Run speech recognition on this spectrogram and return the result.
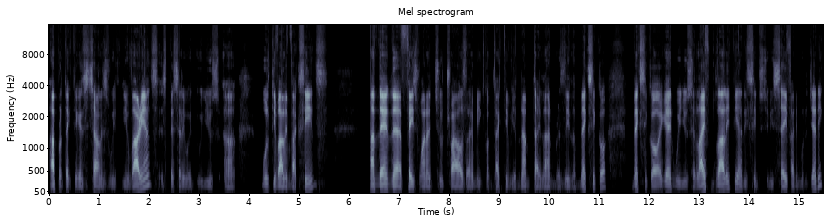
are protected against challenges with new variants, especially when we use uh, multivalent vaccines. And then the phase one and two trials that have been conducted in Vietnam, Thailand, Brazil, and Mexico. Mexico, again, we use a live modality and it seems to be safe and immunogenic.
